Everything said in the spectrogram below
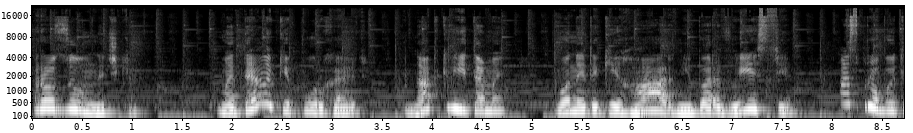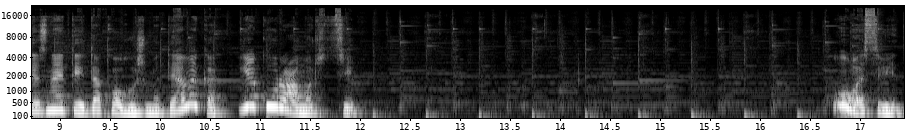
Розумнички. Метелики пурхають над квітами. Вони такі гарні, барвисті. А спробуйте знайти такого ж метелика, як у рамочці. Ось він.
